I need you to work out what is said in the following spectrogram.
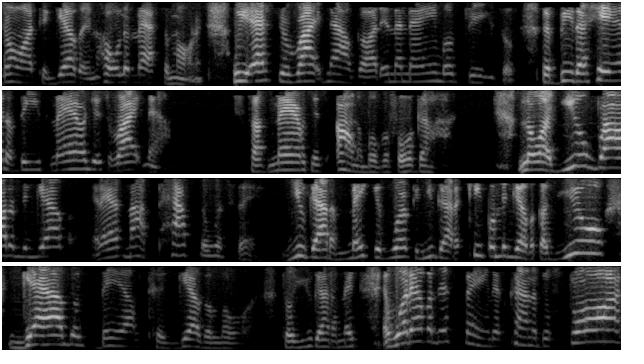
joined together in holy matrimony. We ask you right now, God, in the name of Jesus, to be the head of these marriages right now. Because marriage is honorable before God. Lord, you brought them together. And as my pastor would say, you got to make it work and you got to keep them together because you gathered them together, Lord. So you got to make, and whatever this thing that's kind of destroyed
